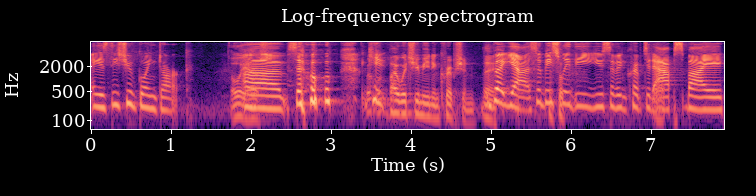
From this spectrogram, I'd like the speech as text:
is the issue of going dark. Oh, yeah. Um, so, can, By which you mean encryption. but yeah, so basically the use of encrypted apps by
